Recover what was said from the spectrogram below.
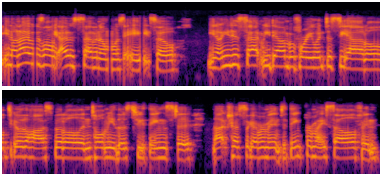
you know, and I was only I was seven, almost eight, so you know, he just sat me down before he went to Seattle to go to the hospital and told me those two things to not trust the government, to think for myself. And,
